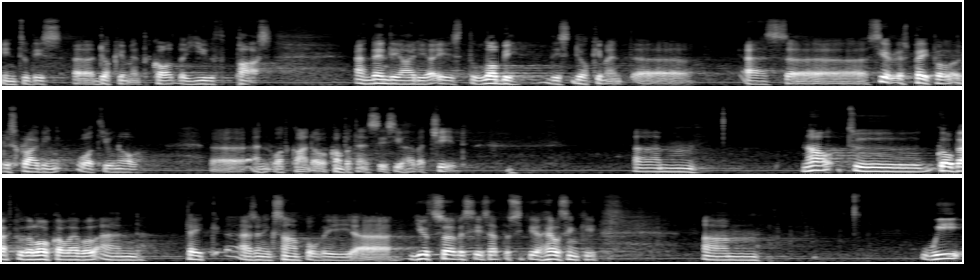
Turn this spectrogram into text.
into this document called the Youth Pass. And then the idea is to lobby this document as a serious paper describing what you know uh, and what kind of competencies you have achieved. Um, now to go back to the local level and take as an example the uh, youth services at the city of Helsinki. Um, we,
